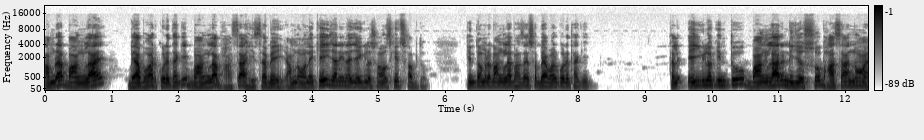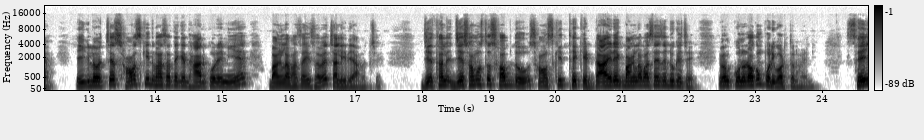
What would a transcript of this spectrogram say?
আমরা বাংলায় ব্যবহার করে থাকি বাংলা ভাষা হিসাবেই। আমরা অনেকেই জানি না যে এগুলো সংস্কৃত শব্দ, কিন্তু আমরা বাংলা ভাষায় সব ব্যবহার করে থাকি। তাহলে এইগুলো কিন্তু বাংলার নিজস্ব ভাষা নয়। এইগুলো হচ্ছে সংস্কৃত ভাষা থেকে ধার করে নিয়ে বাংলা ভাষা হিসাবে চালিয়ে দেওয়া হচ্ছে। যে তাহলে যে সমস্ত শব্দ সংস্কৃত থেকে ডাইরেক্ট বাংলা ভাষায় এসে ঢুকেছে এবং কোনো রকম পরিবর্তন হয়নি। সেই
